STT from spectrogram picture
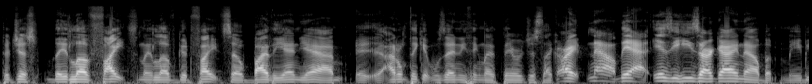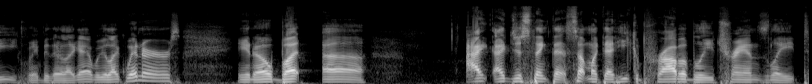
they're just they love fights and they love good fights. So by the end, yeah, I don't think it was anything that they were just like, all right, now, yeah, Izzy, he's our guy now. But maybe maybe they're like, yeah, we like winners, you know. But uh, I I just think that something like that he could probably translate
